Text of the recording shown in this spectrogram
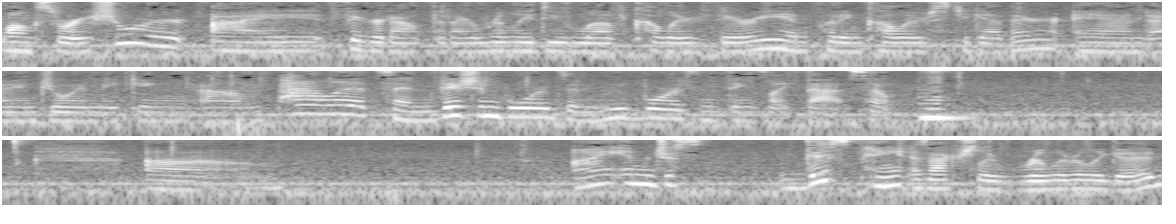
long story short, I figured out that I really do love color theory and putting colors together, and I enjoy making um, palettes and vision boards and mood boards and things like that. So, um, I am just, this paint is actually really, really good.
